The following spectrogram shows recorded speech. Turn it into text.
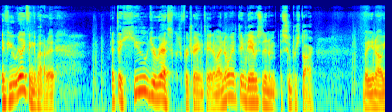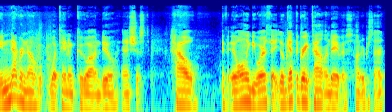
If you really think about it, it's a huge risk for trading Tatum. I know Anthony Davis is a superstar, but you know you never know what Tatum could go out and do, and it's just how if it'll only be worth it. You'll get the great talent in Davis, hundred percent.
